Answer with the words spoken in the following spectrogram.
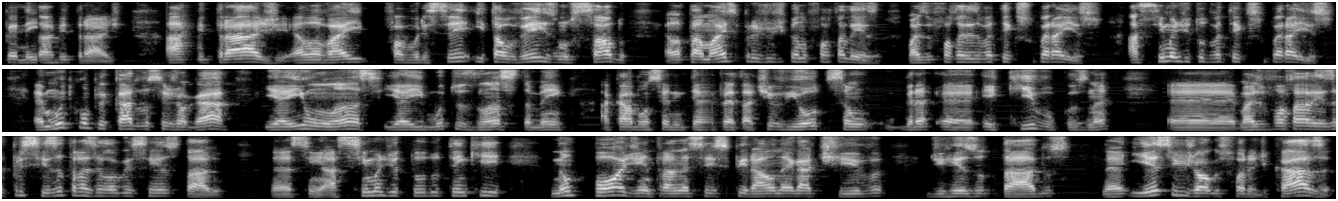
independente da arbitragem. A arbitragem, ela vai favorecer e talvez no saldo ela tá mais prejudicando o Fortaleza, mas o Fortaleza vai ter que superar isso. Acima de tudo vai ter que superar isso. É muito complicado você jogar e aí um lance e aí muitos lances também acabam sendo interpretativos e outros são é, equívocos, né? É, mas o Fortaleza precisa trazer logo esse resultado. Né? Assim, acima de tudo tem que não pode entrar nessa espiral negativa de resultados, né? E esses jogos fora de casa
